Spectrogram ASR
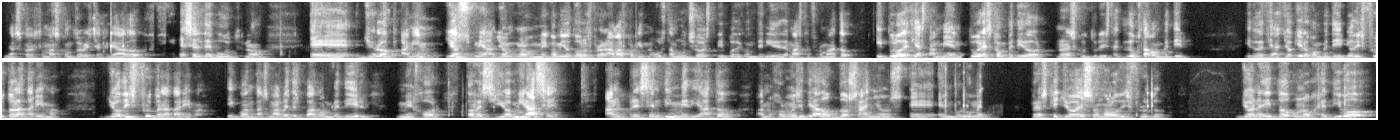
las, cosas que más controversia ha creado, es el debut, ¿no? Eh, yo lo, a mí, yo, mira, yo me he comido todos los programas porque me gusta mucho este tipo de contenido y demás, este formato. Y tú lo decías también, tú eres competidor, no eres culturista, te gusta competir. Y tú decías, yo quiero competir, yo disfruto la tarima. Yo disfruto en la tarima. Y cuantas más veces pueda competir, mejor. Entonces, si yo mirase al presente inmediato, a lo mejor me hubiese tirado dos años eh, en volumen. Pero es que yo eso no lo disfruto yo necesito un objetivo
